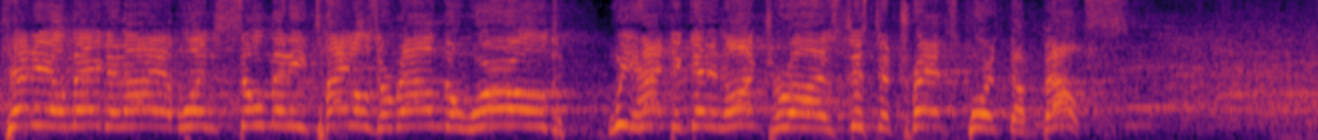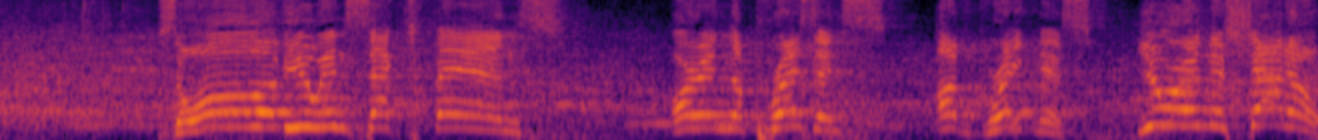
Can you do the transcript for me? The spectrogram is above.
Kenny Omega and I have won so many titles around the world, we had to get an entourage just to transport the belts. So all of you insect fans are in the presence of greatness. You are in the shadow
